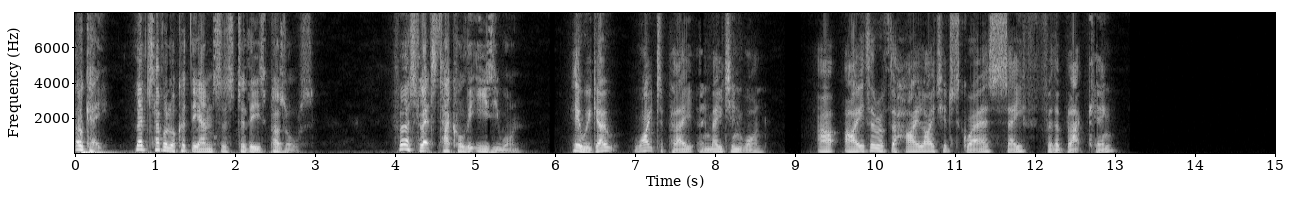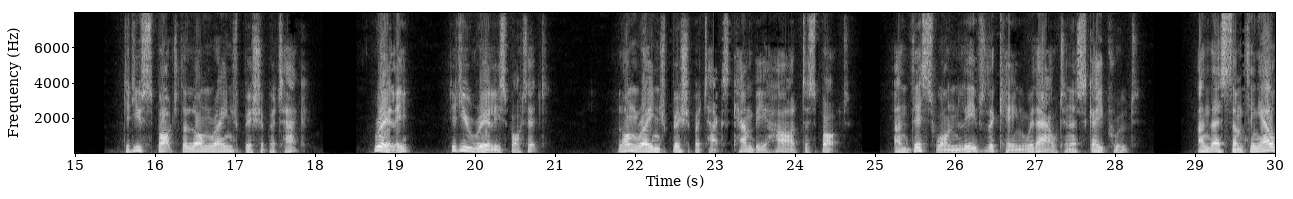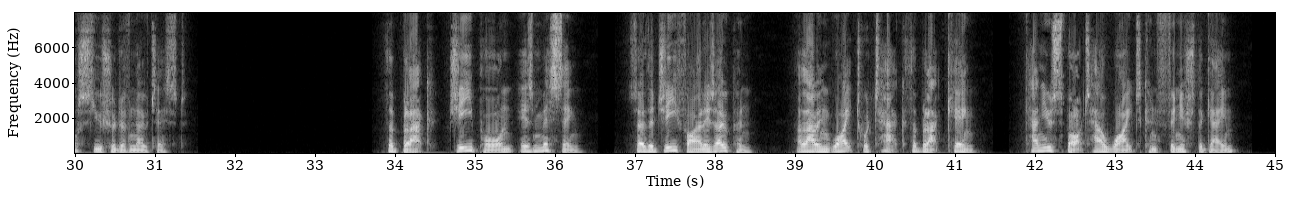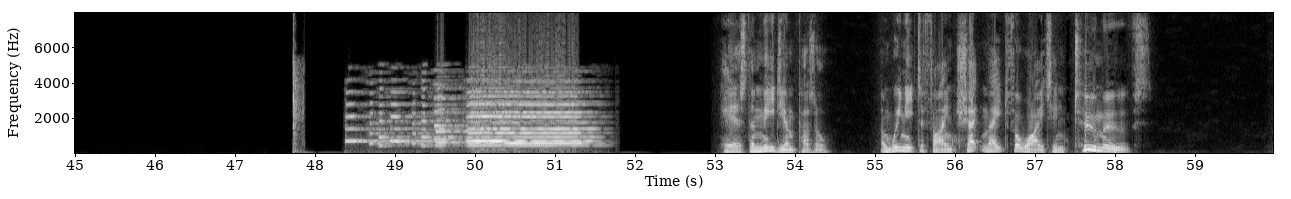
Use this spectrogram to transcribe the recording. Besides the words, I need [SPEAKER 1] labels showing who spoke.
[SPEAKER 1] Okay, let's have a look at the answers to these puzzles. First let's tackle the easy one. Here we go, white to play and mate in one. Are either of the highlighted squares safe for the black king? Did you spot the long-range bishop attack? Really? Did you really spot it? Long-range bishop attacks can be hard to spot, and this one leaves the king without an escape route. And there's something else you should have noticed. The black g-pawn is missing, so the g-file is open, allowing white to attack the black king. Can you spot how white can finish the game? Here's the medium puzzle, and we need to find checkmate for white in two moves.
